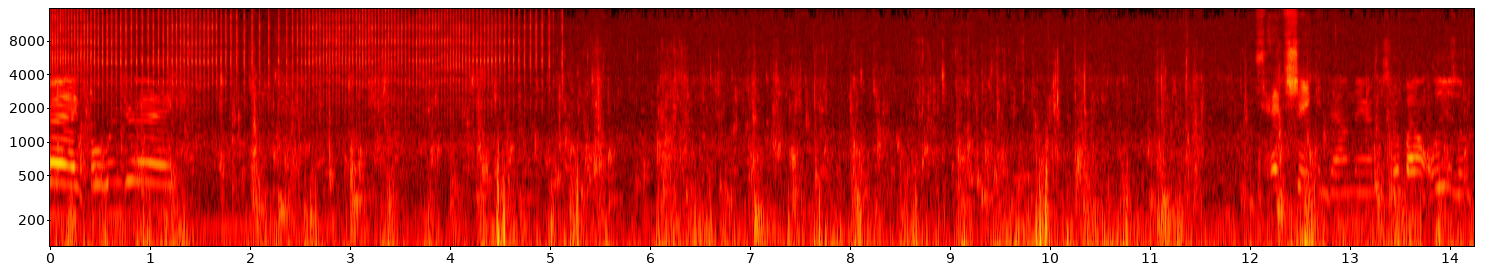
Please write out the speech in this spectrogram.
Drag, pull and drag. His head's shaking down there. Just hope I don't lose him.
